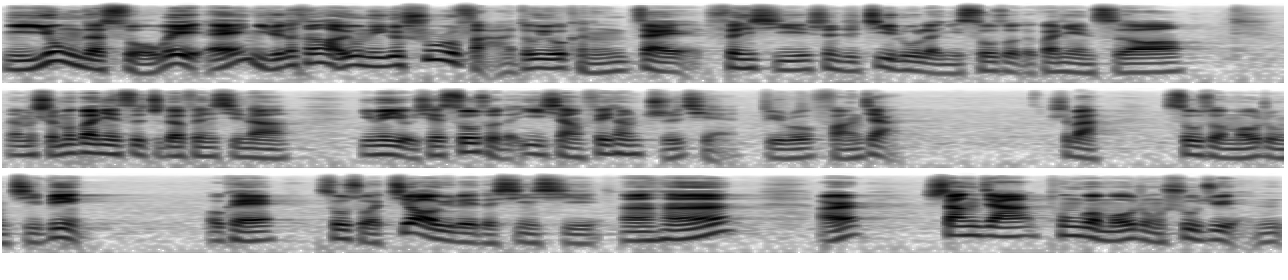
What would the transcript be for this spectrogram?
你用的所谓哎你觉得很好用的一个输入法，都有可能在分析甚至记录了你搜索的关键词哦。那么什么关键词值得分析呢？因为有些搜索的意向非常值钱，比如房价，是吧？搜索某种疾病，OK，搜索教育类的信息，嗯哼。而商家通过某种数据，嗯，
